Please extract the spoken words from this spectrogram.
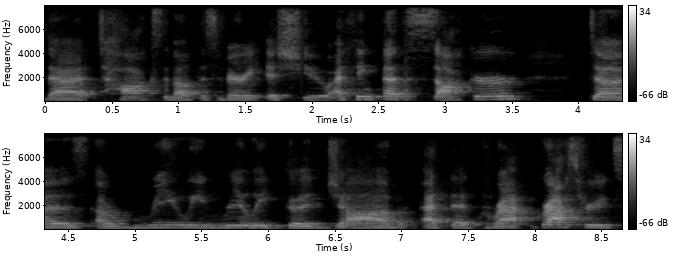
that talks about this very issue. I think that soccer does a really, really good job at the gra- grassroots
